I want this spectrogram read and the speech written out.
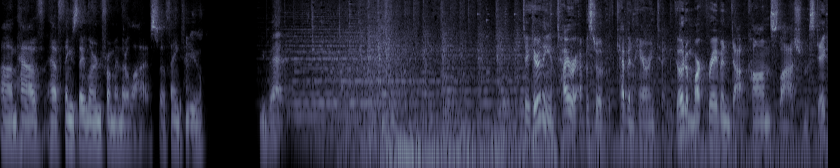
um, have have things they learn from in their lives. So thank you. You bet. To hear the entire episode with Kevin Harrington, go to markgraban.com slash mistake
